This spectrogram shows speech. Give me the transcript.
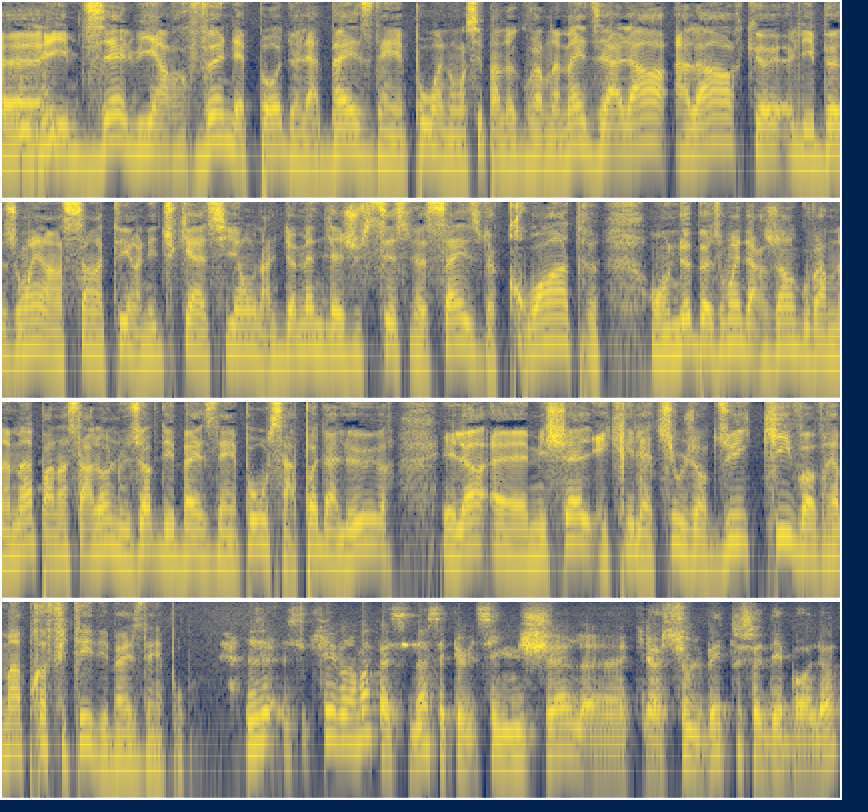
Euh, mm-hmm. Il me disait, lui, il n'en revenait pas de la baisse d'impôts annoncée par le gouvernement. Il dit alors, alors que les besoins en santé, en éducation, dans le domaine de la justice ne cessent de croître, on a besoin d'argent au gouvernement. Pendant ce temps-là, on nous offre des baisses d'impôts, ça n'a pas d'allure. Et là, Michel écrit là-dessus aujourd'hui, qui va vraiment profiter des baisses d'impôts? Ce qui est vraiment fascinant, c'est que c'est Michel euh, qui a soulevé tout ce débat-là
